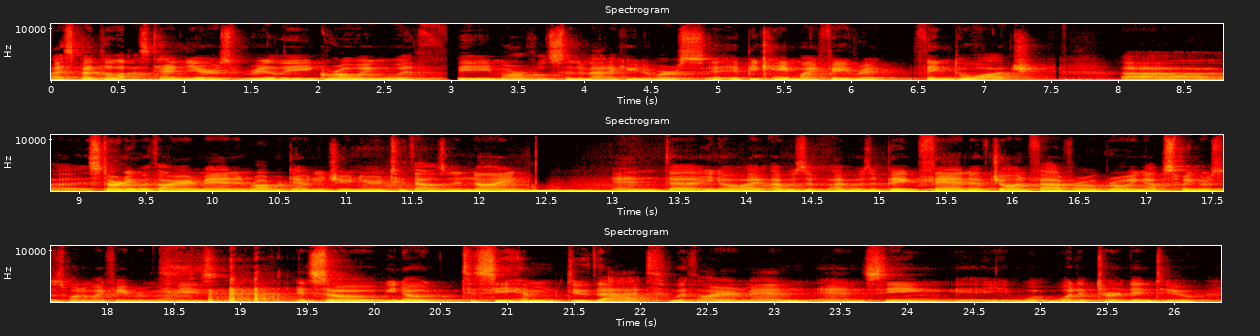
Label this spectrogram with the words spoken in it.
I spent the last 10 years really growing with the Marvel Cinematic Universe. It, it became my favorite thing to watch. Uh, starting with Iron Man and Robert Downey Jr. in 2009. And, uh, you know, I, I, was a, I was a big fan of Jon Favreau growing up. Swingers was one of my favorite movies. and so, you know, to see him do that with Iron Man and seeing eh, what, what it turned into,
